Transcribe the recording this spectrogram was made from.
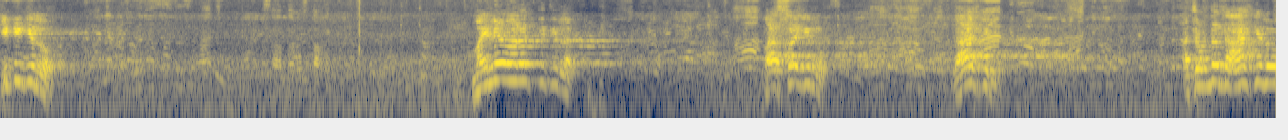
किती किलो? महिन्याभरात किती लागतो पाच सहा किलो दहा किलो अच्छा म्हणजे दहा किलो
